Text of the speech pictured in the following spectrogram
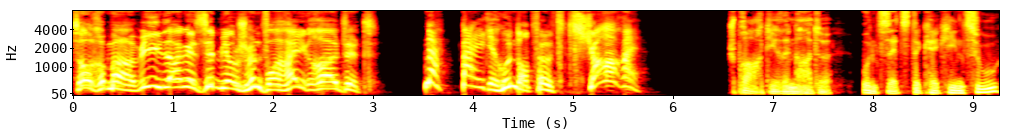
Sag mal, wie lange sind wir schon verheiratet? Na, bald 150 Jahre. sprach die Renate und setzte keck hinzu.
